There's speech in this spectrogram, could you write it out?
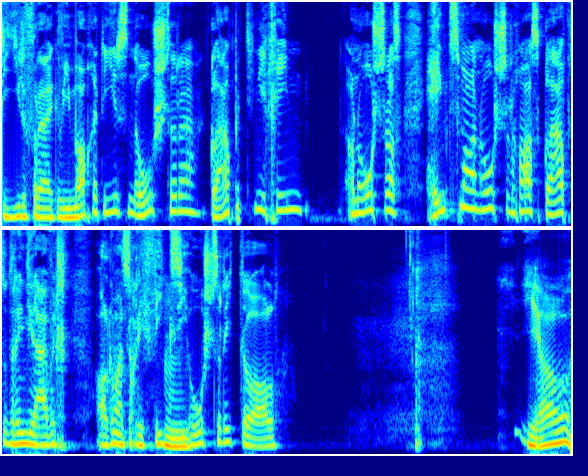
dir fragen, wie machen die es in Ostern? Glauben deine Kinder an Osterhas? Haben sie mal an Osterhas geglaubt oder haben die einfach allgemein so ein bisschen fixe hm. Osterritual? Ja,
